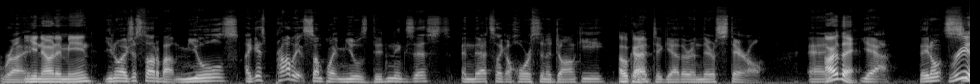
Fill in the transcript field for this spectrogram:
Right. You know what I mean? You know, I just thought about mules. I guess probably at some point mules didn't exist, and that's like a horse and a donkey Okay. bred together, and they're sterile. And Are they? Yeah, they don't. Really?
